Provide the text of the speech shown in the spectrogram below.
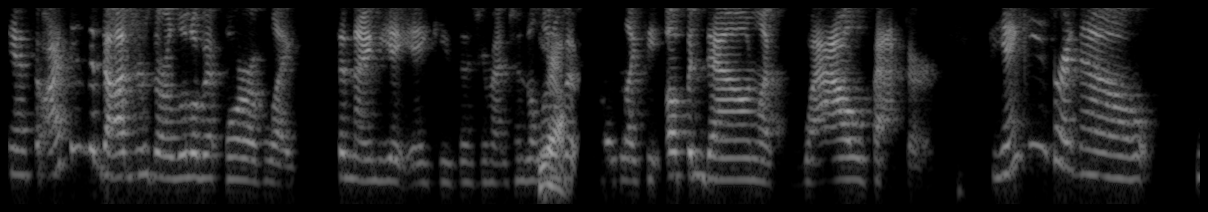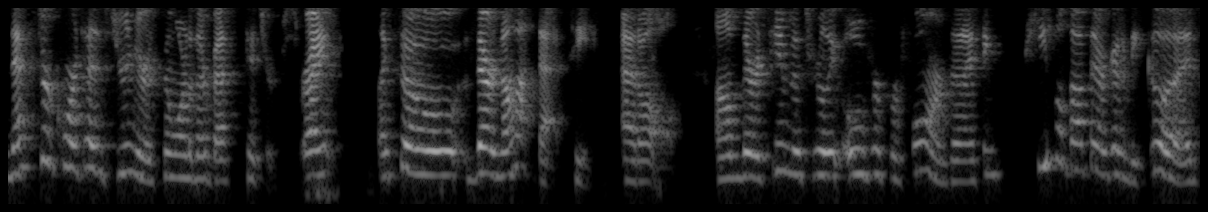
Yeah, so I think the Dodgers are a little bit more of like the 98 Yankees, as you mentioned, a little Yeah. bit more of like the up and down, like wow factor. The Yankees right now, Nestor Cortes Jr. has been one of their best pitchers, right? Like, so they're not that team at all. Um, they're a team that's really overperformed, and I think people thought they were going to be good,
